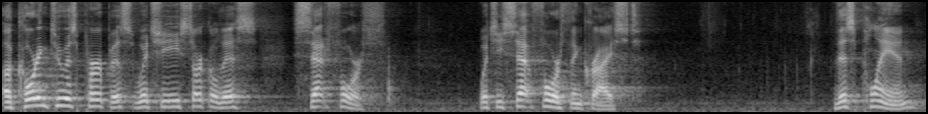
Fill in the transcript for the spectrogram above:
according to His purpose, which He, circle this, set forth which he set forth in Christ. This plan,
